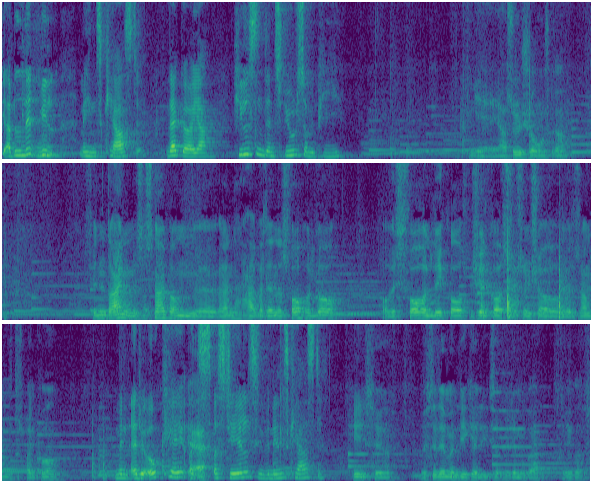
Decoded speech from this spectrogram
jeg er blevet lidt vild med hendes kæreste. Hvad gør jeg? Hilsen den tvivlsomme pige. Ja, jeg synes jo, hun skal finde drengen, og så snakke om, øh, hvordan, har, hvordan deres forhold går. Og hvis forholdet ikke går specielt godt, så synes jeg jo med det samme, hun skal springe på ham. Men er det okay at, Ja. at stjæle sin venindes kæreste? Helt sikkert. Hvis det er det, man lige kan lide, så er det det, man gør. Ikke også?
